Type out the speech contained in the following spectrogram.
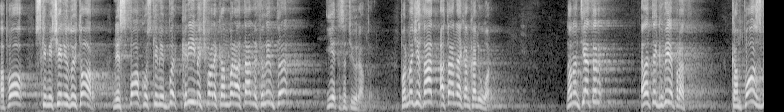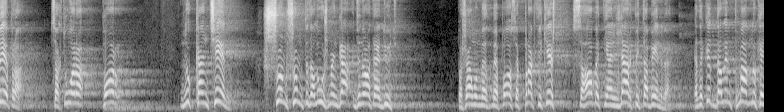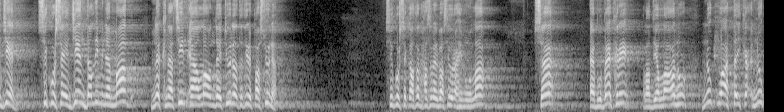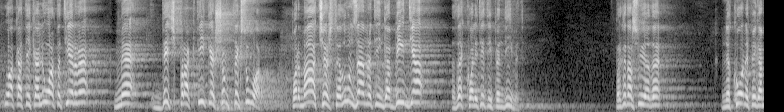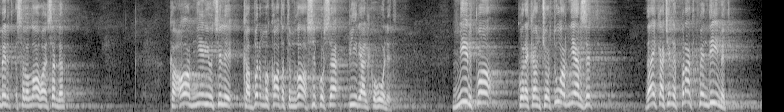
apo s'kemi qenë idhujtarë, ne së paku s'kemi bërë krime çfarë kanë bërë ata në fillim të jetës së tyre apo. Por megjithatë ata na e kanë kaluar. Në anën tjetër, edhe tek veprat kanë pas vepra të caktuara, por nuk kanë qenë shumë shumë të dallueshme nga gjenerata e dytë. Për shembull me pa se praktikisht sahabët janë larg prej tabiinëve. Edhe këtë dallim të madh nuk e gjen, sikurse e gjen dallimin e madh në kënaqësinë e Allahut ndaj tyre dhe të tjerëve pas tyre. sikurse ka thënë Hasan el Basriu rahimahullah se Ebu Bekri radiallahu anhu nuk ua, tejka, nuk ua ka tejkaluar të tjerëve me diç praktike shumë të theksuar por me aq që është thellu në zemër të tij nga bindja dhe kualiteti i pendimit Për këtë arsye edhe në kohën e pejgamberit sallallahu alajhi wasallam ka ardhur njeriu i cili ka bërë mëkate të mëdha sikurse pirja e alkoolit. Mirëpo kur e kanë qortuar njerëzit dhe ai ka qenë në prag të pendimit,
